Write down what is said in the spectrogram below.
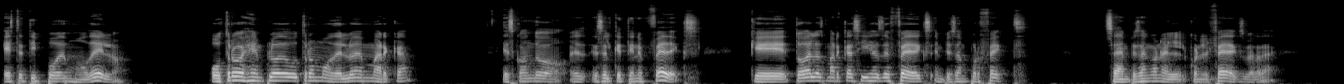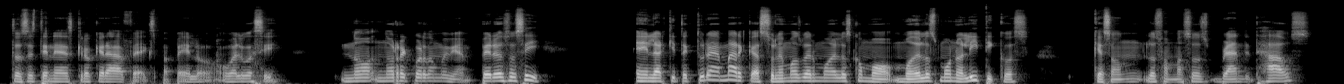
este tipo de modelo otro ejemplo de otro modelo de marca es cuando es, el que tiene FedEx, que todas las marcas hijas de FedEx empiezan por FED. O sea, empiezan con el, con el FedEx, ¿verdad? Entonces tienes, creo que era FedEx Papel o, algo así. No, no recuerdo muy bien. Pero eso sí, en la arquitectura de marcas solemos ver modelos como modelos monolíticos, que son los famosos branded house,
